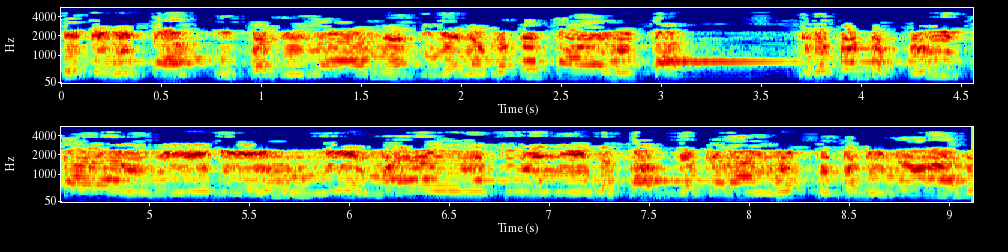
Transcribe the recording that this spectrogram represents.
එක හිතක් ඉපදිලා නැති වෙනකොට තව හිතක්. එතකොට පුරිතරන් වේගයෙන් මේ මයන්න කියන එක ශබ්ද කරන්නේ උපදිනවාද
